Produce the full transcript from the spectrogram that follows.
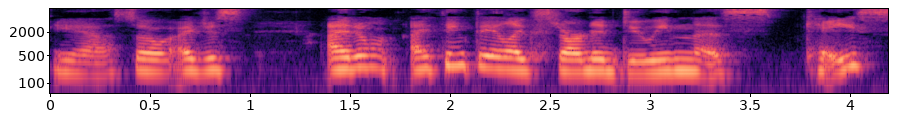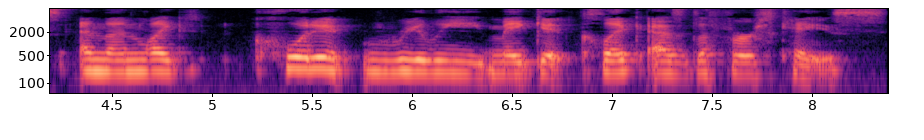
Yeah, so I just I don't I think they like started doing this case and then like couldn't really make it click as the first case.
